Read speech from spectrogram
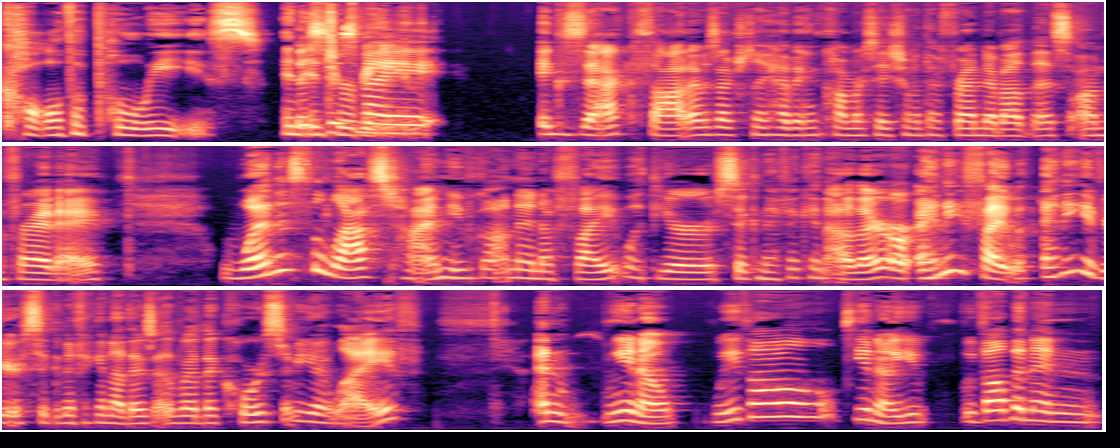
call the police and this is intervene. my exact thought. I was actually having a conversation with a friend about this on Friday. When is the last time you've gotten in a fight with your significant other or any fight with any of your significant others over the course of your life? And you know, we've all, you know, you we've all been in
